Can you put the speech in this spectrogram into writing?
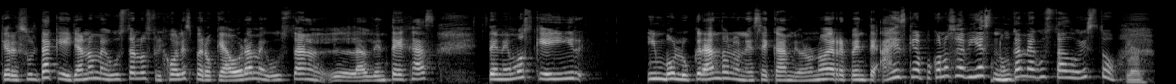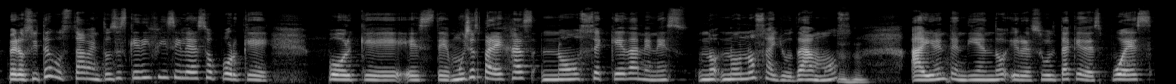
que resulta que ya no me gustan los frijoles, pero que ahora me gustan las lentejas, tenemos que ir involucrándolo en ese cambio, ¿no? No de repente, ay, es que a poco no sabías, nunca me ha gustado esto, pero sí te gustaba. Entonces, qué difícil eso porque porque este muchas parejas no se quedan en eso, no, no nos ayudamos a ir entendiendo y resulta que después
